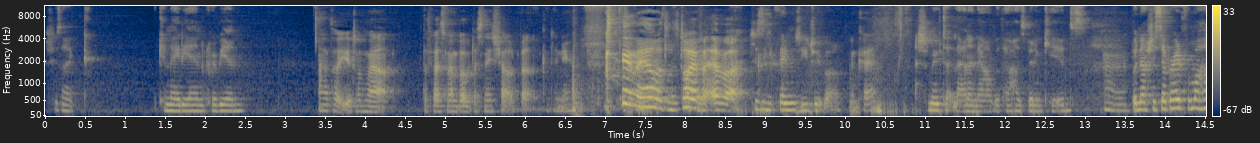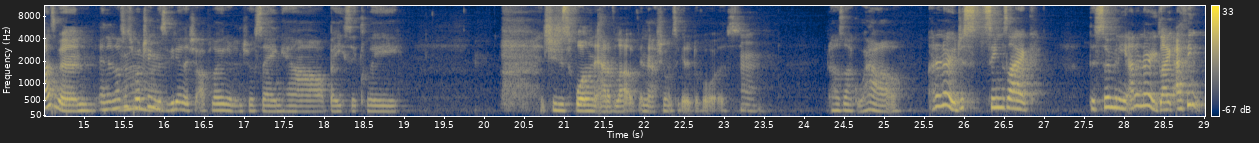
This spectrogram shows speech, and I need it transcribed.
She's like Canadian, Caribbean. I thought you were talking about the first member of Destiny's Child, but continue. Who the hell was Latoya Forever? She's a famous YouTuber. Okay. She moved to Atlanta now with her husband and kids. Mm. But now she's separated from her husband. And then I was just watching this video that she uploaded and she was saying how basically she's just fallen out of love and now she wants to get a divorce. Mm. And I was like, wow. I don't know. It just seems like there's so many, I don't know. Like, I think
